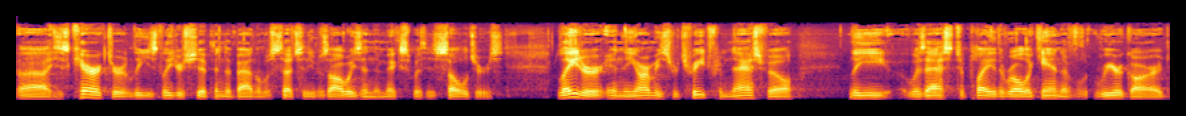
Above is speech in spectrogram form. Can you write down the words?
uh, his character, Lee's leadership in the battle was such that he was always in the mix with his soldiers. Later, in the Army's retreat from Nashville, Lee was asked to play the role again of rear guard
